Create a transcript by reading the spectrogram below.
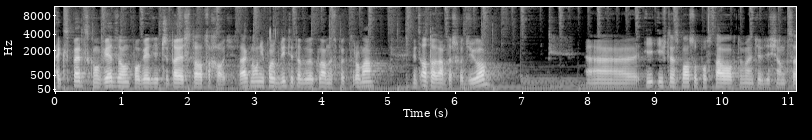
ekspercką wiedzą powiedzieć, czy to jest to, o co chodzi. Tak? No unipolbrity to były klony Spektruma, więc o to nam też chodziło. E, I, I, w ten sposób powstało w tym momencie w dziesiątce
